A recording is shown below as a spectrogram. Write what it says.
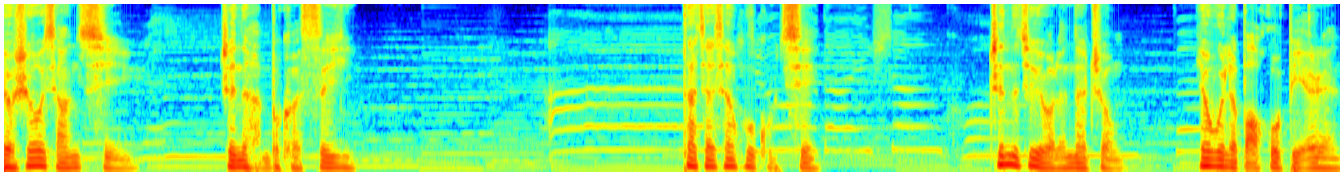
有时候想起，真的很不可思议。大家相互鼓气。”真的就有了那种要为了保护别人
